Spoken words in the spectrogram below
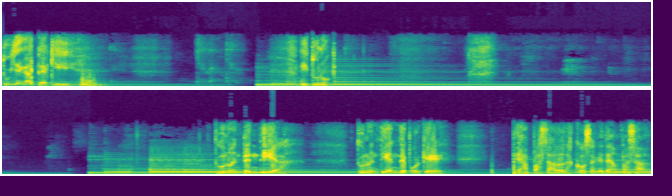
tú llegaste aquí y tú no... Tú no entendías, tú no entiendes por qué te ha pasado las cosas que te han pasado.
